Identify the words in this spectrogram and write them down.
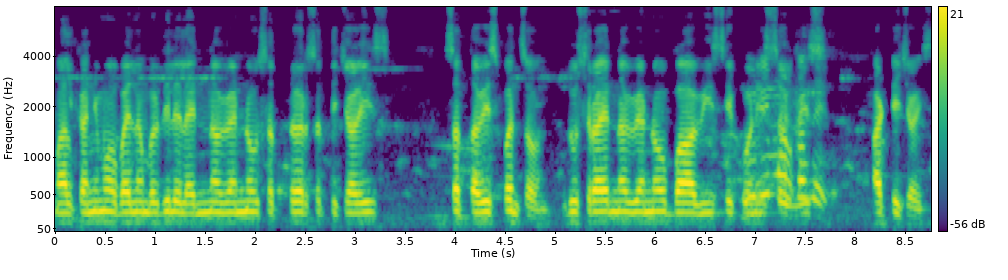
मालकांनी मोबाईल नंबर दिलेला आहे नव्याण्णव सत्तर सत्तेचाळीस सत्तावीस पंचावन्न. दुसरा आहे नव्याण्णव बावीस एकोणीस सव्वीस अठ्ठेचाळीस.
